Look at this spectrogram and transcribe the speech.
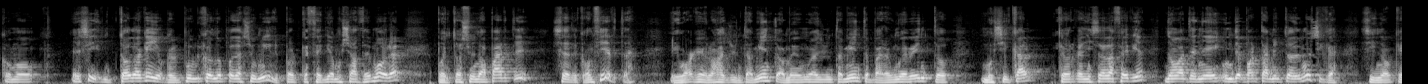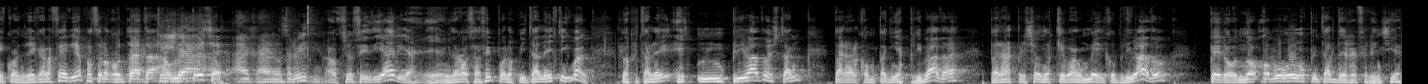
como es decir, todo aquello que el público no puede asumir porque sería muchas demoras, pues entonces una parte se desconcierta. Igual que los ayuntamientos, a un ayuntamiento para un evento musical que organiza la feria no va a tener un departamento de música, sino que cuando llega la feria pues se lo contrata a una empresa. A, los servicios. A subsidiaria. Una cosa así, pues los hospitales este igual. Los hospitales privados están para las compañías privadas, para las personas que van a un médico privado, pero no como un hospital de referencia.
